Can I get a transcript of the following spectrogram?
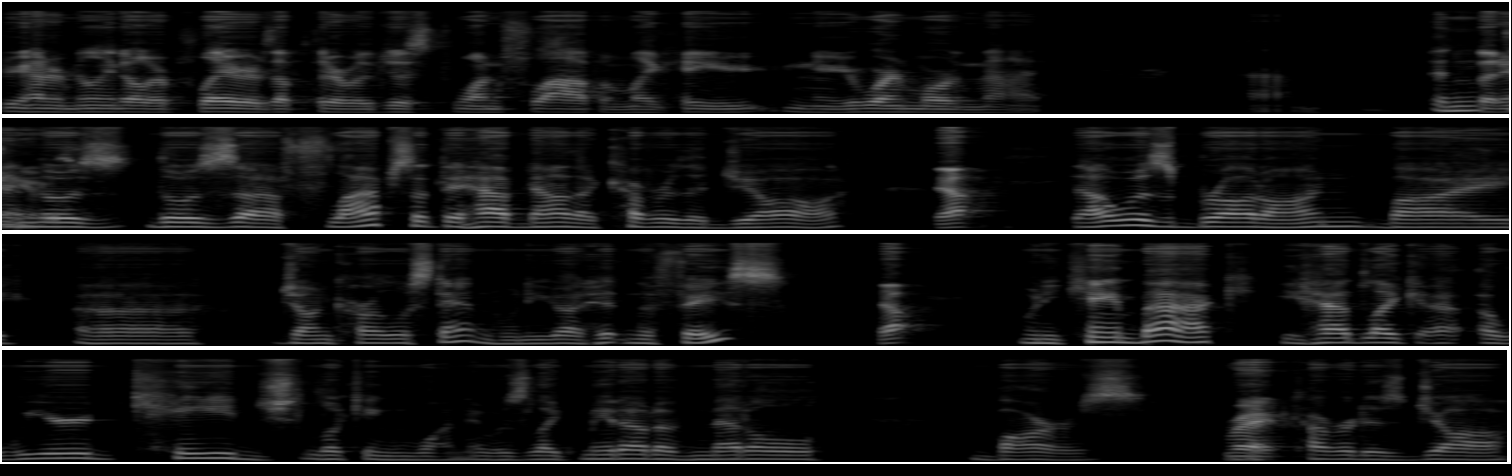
$300 million players up there with just one flap. I'm like, hey, you, know, you're wearing more than that. Um, and, and those those uh, flaps that they have now that cover the jaw, yeah. that was brought on by uh, Giancarlo Stanton when he got hit in the face. Yeah. When he came back, he had like a, a weird cage looking one. It was like made out of metal bars Right. that covered his jaw.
